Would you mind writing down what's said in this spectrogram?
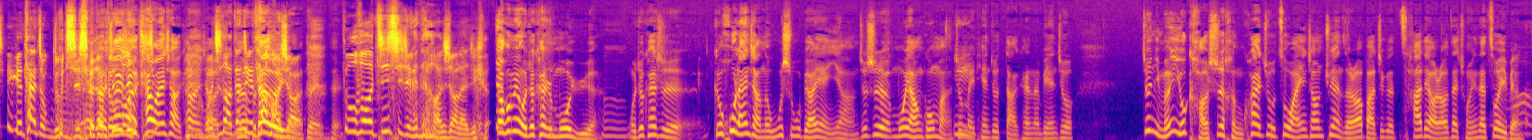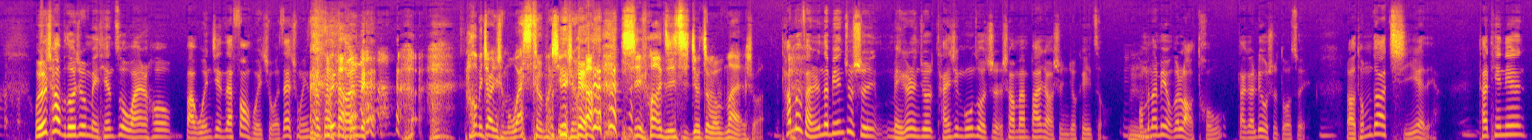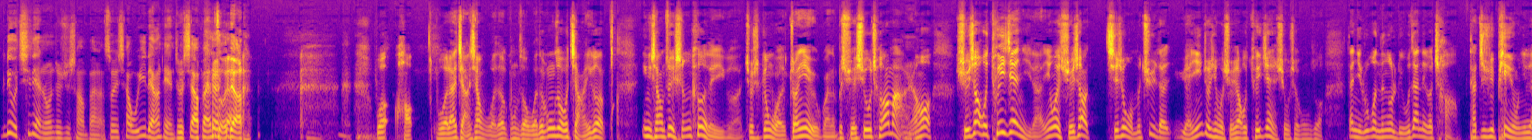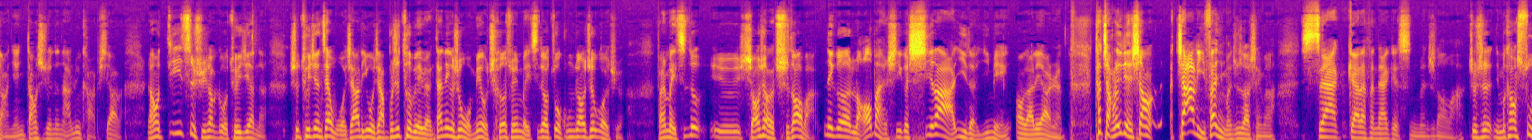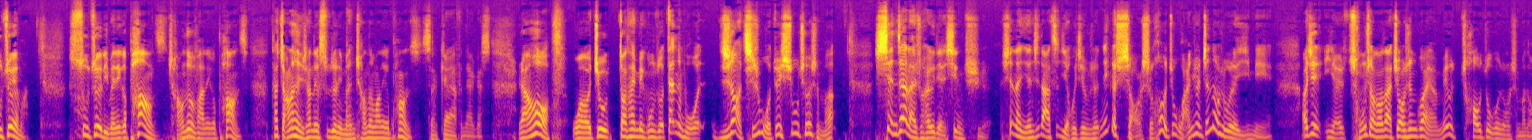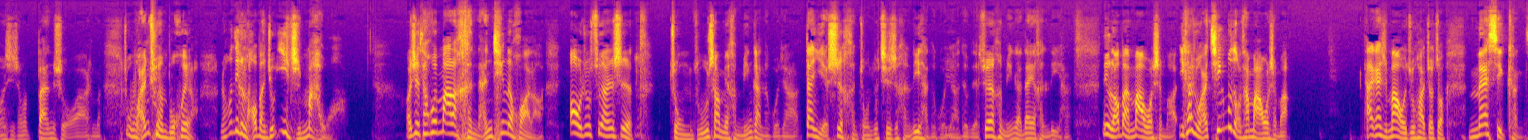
这个太种族歧视了。这这个开玩笑，开玩笑。我知道，但这个太好笑。对对。东方机器这个太好笑了，这个。到后面我就开始摸鱼，我就开始。跟呼兰讲的无实物表演一样，就是摸洋工嘛，就每天就打开那边就，就你们有考试，很快就做完一张卷子，然后把这个擦掉，然后再重新再做一遍。我觉得差不多，就每天做完，然后把文件再放回去，我再重新再归档一遍。他后面叫你什么 Western 吗，是吧？西方机器就这么慢是吧？他们反正那边就是每个人就是弹性工作制，上班八小时你就可以走。我们那边有个老头，大概六十多岁，老头们都要起夜的呀。他天天六七点钟就去上班了，所以下午一两点就下班走掉了。我好，我来讲一下我的工作。我的工作，我讲一个 印象最深刻的一个，就是跟我专业有关的，不学修车嘛。然后学校会推荐你的，因为学校其实我们去的原因就是因为学校会推荐修车工作。但你如果能够留在那个厂，他继续聘用你两年，你当时就能拿绿卡批下了。然后第一次学校给我推荐的是推荐在我家离我家不是特别远，但那个时候我没有车，所以每次都要坐公交车过去。反正每次都呃小小的迟到吧。那个老板是一个希腊裔的移民，澳大利亚人，他长得有点像加里饭，你们知道谁吗？Zach Galifianakis，你们知道吗？就是你们看《宿醉》嘛，《宿醉》里面那个胖子，长头发那个胖子，他长得很像那个《宿醉》里面长头发那个胖子，Zach Galifianakis。然后我就到他那边工作，但是我你知道，其实我对修车什么。现在来说还有点兴趣，现在年纪大自己也会接触车。那个小时候就完全真的是为了移民，而且也从小到大娇生惯养，没有操作过这种什么东西，什么扳手啊什么，就完全不会了。然后那个老板就一直骂我，而且他会骂了很难听的话了。澳洲虽然是种族上面很敏感的国家，但也是很种族其实很厉害的国家，对不对？虽然很敏感，但也很厉害。那个老板骂我什么？一开始我还听不懂他骂我什么，他一开始骂我一句话叫做 “Mexican”。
